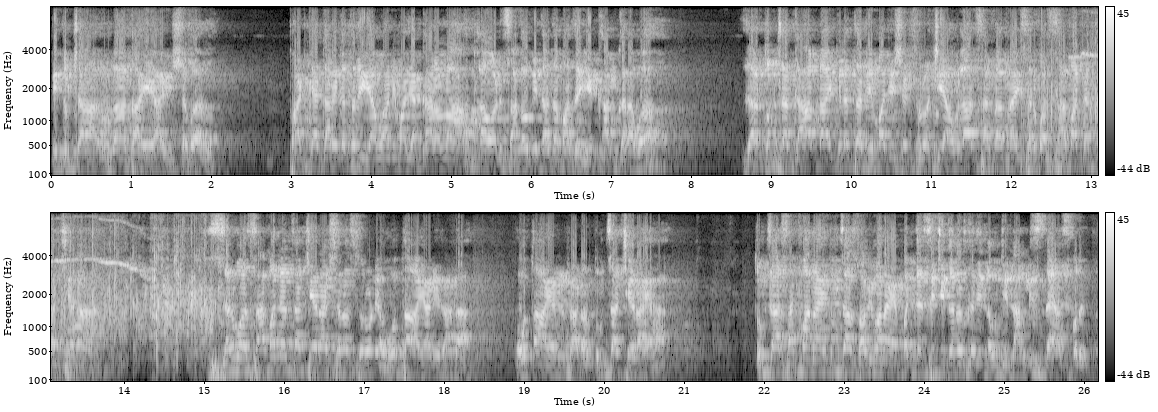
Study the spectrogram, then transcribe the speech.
मी तुमच्या ऋणात आहे आयुष्यभर. फाटक्या कार्यकर्त्याने यावं आणि माझ्या कानाला हात लावा आणि सांगावं की दादा माझं हे काम करावं. जर तुमचं काम नाही केलं तर भीमाजी शेठसुरांची अवलाद सांगणार नाही. सर्वसामान्यांचा चेहरा. सर्वसामान्यांचा चेहरा शरद सुरोने होता आहे आणि राहणार. होता आहे आणि राहणार. तुमचा चेहरा आहे हा. तुमचा सन्मान आहे तुमचा स्वाभिमान आहे. मध्यस्थीची गरज कधी नव्हती लागलीच नाही आजपर्यंत.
